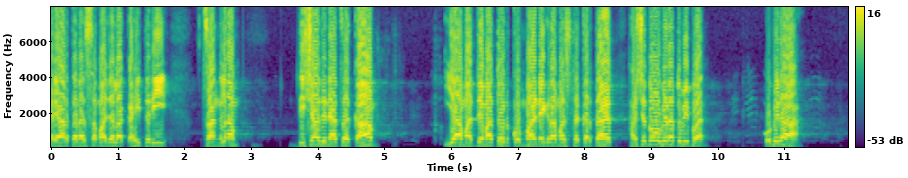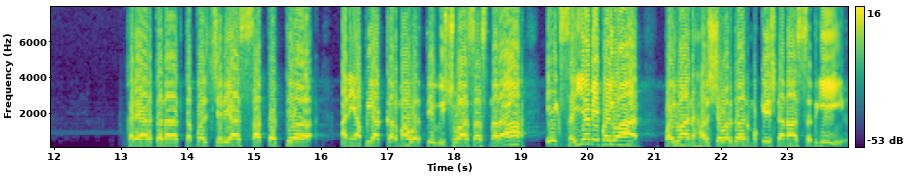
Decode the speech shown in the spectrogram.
खऱ्या अर्थानं समाजाला काहीतरी चांगला दिशा देण्याचं काम या माध्यमातून कुंभाळणे ग्रामस्थ करतायत. हर्षदो उभे राहा तुम्ही पण. उभे राहा. खऱ्या अर्थानं तपश्चर्या सातत्य आणि आपल्या कर्मावरती विश्वास असणारा एक संयमी पैलवान पैलवान हर्षवर्धन मुकेश नाना सदगीर.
